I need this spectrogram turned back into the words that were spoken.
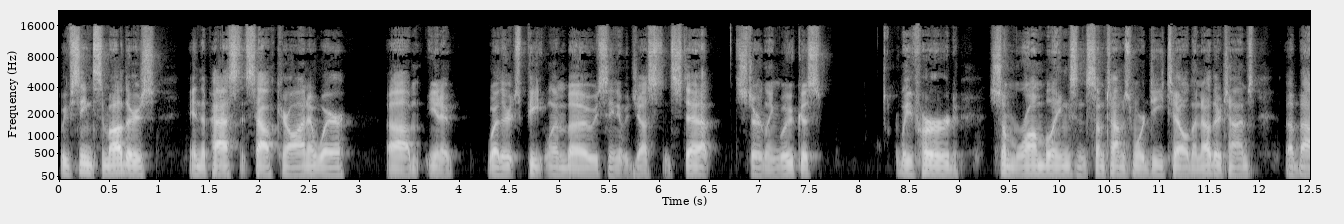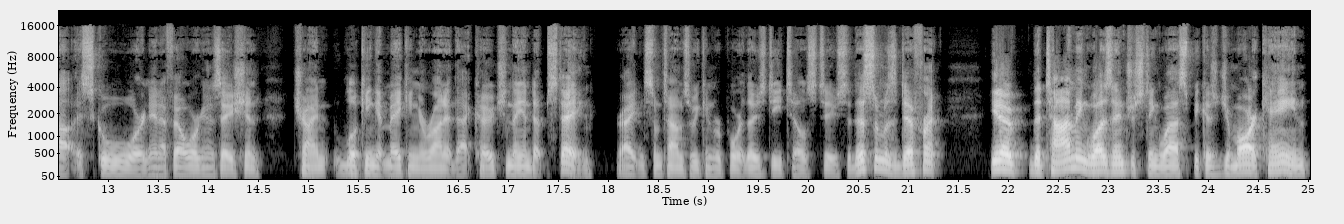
We've seen some others in the past at South Carolina where um, you know, whether it's Pete Lembo, we've seen it with Justin Stepp, Sterling Lucas. We've heard some rumblings and sometimes more detail than other times about a school or an NFL organization trying looking at making a run at that coach and they end up staying, right? And sometimes we can report those details too. So this one was different. You know, the timing was interesting, Wes, because Jamar Cain,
